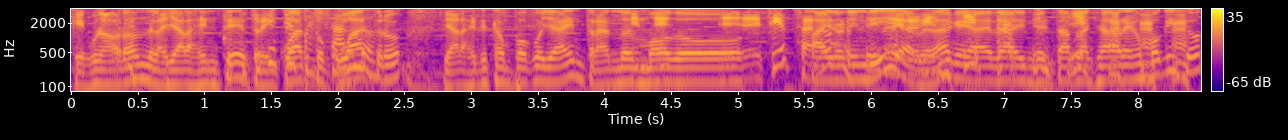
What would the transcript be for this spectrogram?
que es una hora donde la- ya la gente, 3 y cuarto, pasando? 4, ya la gente está un poco ya entrando en, modo eh, siesta, ¿no? Iron in Sí, the in ¿verdad? Que ear. a- a intentar planchar la oreja un poquito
